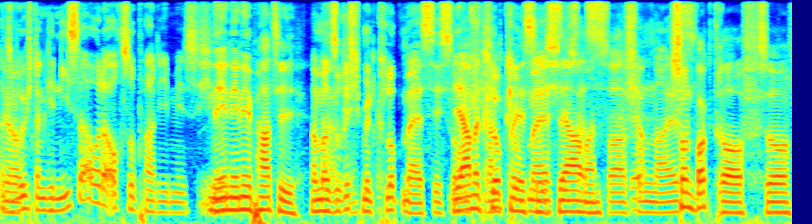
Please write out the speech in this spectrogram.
Also Ja. wirklich dann Genießer oder auch so partymäßig? Nee, nee, nee, Party. Nochmal Ja, so okay. richtig mit Clubmäßig. So Ja, mit Clubmäßig, ja, Das war schon nice. Schon Bock drauf, so.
